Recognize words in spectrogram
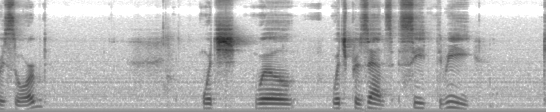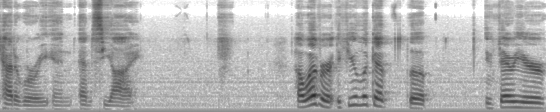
resorbed, which will which presents C3 category in MCI. However, if you look at the inferior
